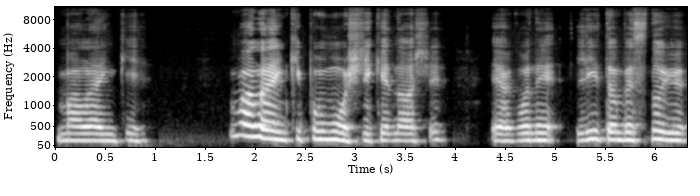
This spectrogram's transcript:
Маленькі. Маленькі помощники наші, як вони літом весною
